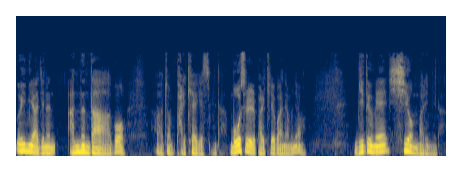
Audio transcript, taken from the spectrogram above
의미하지는 않는다고 어, 좀 밝혀야겠습니다. 무엇을 밝히려고 하냐면요. 믿음의 시험 말입니다.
